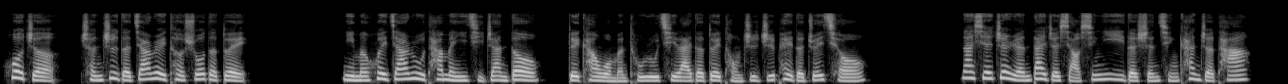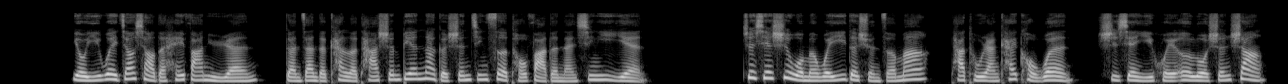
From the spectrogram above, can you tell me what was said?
或者，诚挚的加瑞特说的对，你们会加入他们一起战斗？对抗我们突如其来的对统治支配的追求。那些证人带着小心翼翼的神情看着他。有一位娇小的黑发女人短暂的看了他身边那个深金色头发的男性一眼。这些是我们唯一的选择吗？他突然开口问，视线移回厄洛身上。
